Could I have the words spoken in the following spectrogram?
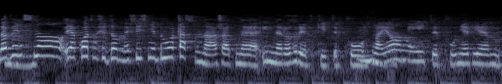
No więc no, jak łatwo się domyślić, nie było czasu na żadne inne rozrywki, typu mhm. znajomi, typu, nie wiem,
